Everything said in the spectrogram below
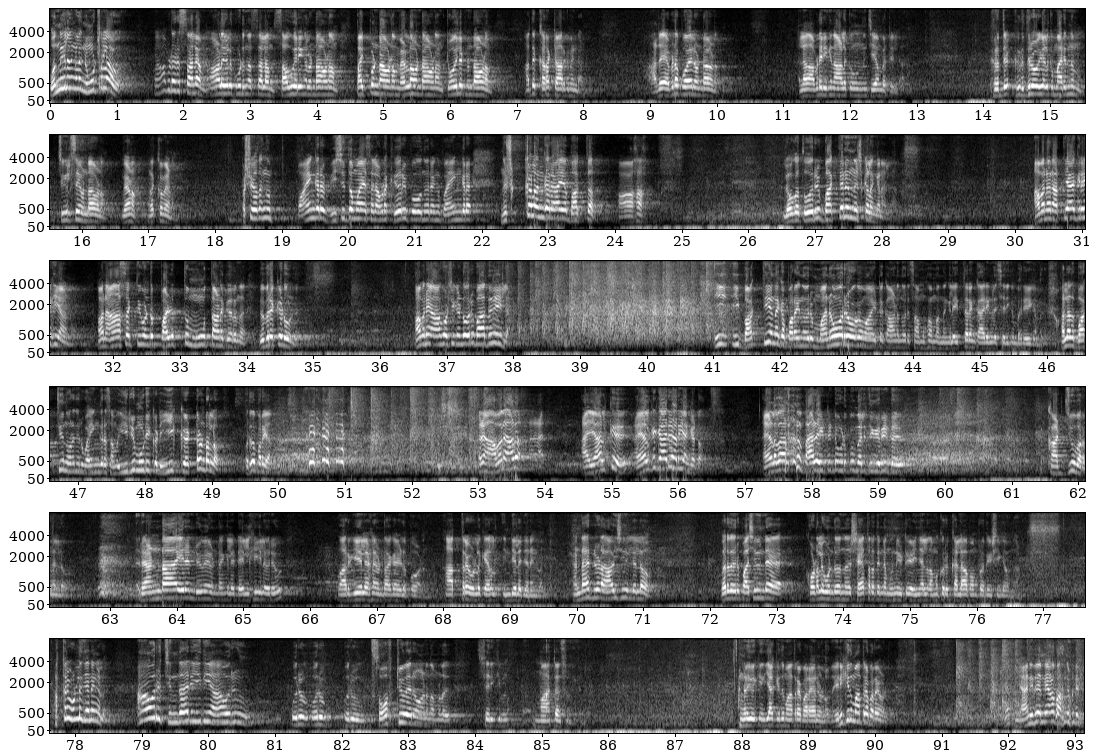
ഒന്നുകിൽ നിങ്ങൾ ന്യൂട്രലാവും അവിടെ ഒരു സ്ഥലം ആളുകൾ കൂടുന്ന സ്ഥലം സൗകര്യങ്ങൾ ഉണ്ടാവണം പൈപ്പ് ഉണ്ടാവണം വെള്ളം ഉണ്ടാവണം ടോയ്ലറ്റ് ഉണ്ടാവണം. അത് കറക്റ്റ് ആർഗ്യുമെന്റ് ആണ്. അത് എവിടെ പോയാലും ഉണ്ടാവണം. അല്ലാതെ അവിടെ ഇരിക്കുന്ന ആൾക്കൊന്നും ചെയ്യാൻ പറ്റില്ല. ഹൃദ ഹൃദ്രോഗികൾക്ക് മരുന്നും ചികിത്സയും ഉണ്ടാവണം. വേണം. അതൊക്കെ വേണം. പക്ഷെ അതങ്ങ് ഭയങ്കര വിശുദ്ധമായ സ്ഥലം. അവിടെ കയറി പോകുന്നവരങ്ങ് ഭയങ്കര നിഷ്കളങ്കരായ ഭക്തർ. ആഹാ. ലോകത്ത് ഒരു ഭക്തനും നിഷ്കളങ്കനല്ല. അവനൊരു അത്യാഗ്രഹിയാണ്. അവൻ ആസക്തി കൊണ്ട് പഴുത്ത് മൂത്താണ് കയറുന്നത് വിവരക്കേടുണ്ട് അവനെ ആഘോഷിക്കേണ്ട ഒരു ബാധ്യതയില്ല. ഈ ഈ ഭക്തി എന്നൊക്കെ പറയുന്ന ഒരു മനോരോഗമായിട്ട് കാണുന്ന ഒരു സമൂഹം വന്നെങ്കിൽ ഇത്തരം കാര്യങ്ങൾ ശരിക്കും പരിഹരിക്കാൻ പറ്റും. അല്ലാതെ ഭക്തി എന്ന് പറഞ്ഞൊരു ഭയങ്കര സമയം ഇരുമുടിക്കെട്ട് ഈ കെട്ടുണ്ടല്ലോ. ഒരു പറയാ. അവനാൾ അയാൾക്ക് അയാൾക്ക് കാര്യം അറിയാം കേട്ടോ. അയാളതാണ് താഴെ ഇട്ടിട്ട് ഉടുപ്പും വലിച്ചു കയറിയിട്ട് കഡ്ജു പറഞ്ഞല്ലോ രണ്ടായിരം രൂപയുണ്ടെങ്കിൽ ഡൽഹിയിൽ ഒരു വർഗീയ ലഹള ഉണ്ടാക്കാൻ എളുപ്പമാണ് അത്രേ ഉള്ളൂ കേരള ഇന്ത്യയിലെ ജനങ്ങൾ രണ്ടായിരം രൂപയുടെ ആവശ്യമില്ലല്ലോ. വെറുതെ ഒരു പശുവിന്റെ കുടൽ കൊണ്ടുവന്ന് ക്ഷേത്രത്തിന്റെ മുന്നിട്ട് കഴിഞ്ഞാൽ നമുക്കൊരു കലാപം പ്രതീക്ഷിക്കാവുന്നതാണ്. അത്രേ ഉള്ളൂ ജനങ്ങൾ ആ ഒരു ചിന്താരീതി ആ ഒരു ഒരു ഒരു ഒരു സോഫ്റ്റ്വെയറുമാണ് നമ്മൾ ശരിക്കും മാറ്റാൻ ശ്രമിക്കുന്നത്. നിങ്ങൾ ചോദിക്കും ഇയാൾക്ക് ഇത് മാത്രമേ പറയാനുള്ളൂ? എനിക്കിത് മാത്രമേ പറയാനുള്ളൂ. ഞാനിത് തന്നെയാണ് പറഞ്ഞുകൊണ്ടിരിക്കുന്നത്.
